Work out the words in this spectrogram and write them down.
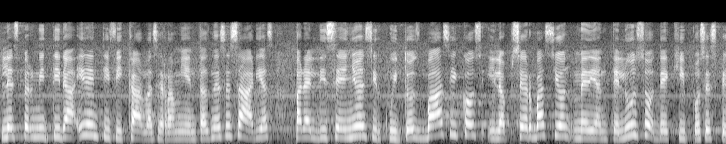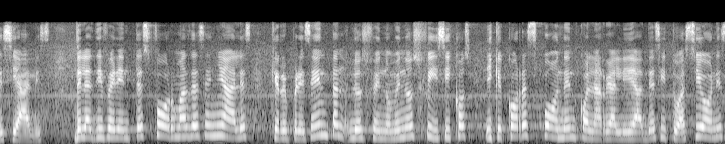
les permitirá identificar las herramientas necesarias para el diseño de circuitos básicos y la observación mediante el uso de equipos especiales, de las diferentes formas de señales que representan los fenómenos físicos y que corresponden con la realidad de situaciones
